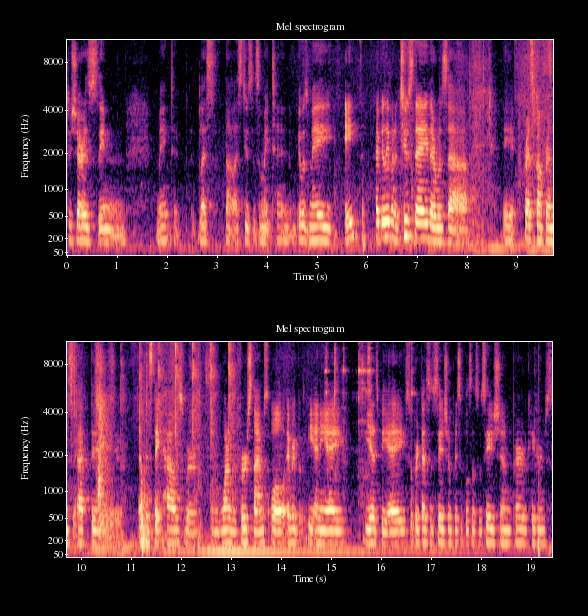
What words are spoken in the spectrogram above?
to share is in May, last, not last Tuesday, so May 10, it was May 8th, I believe, on a Tuesday, there was a, a press conference at the, at the State House where, for one of the first times, all, everybody, the NEA, the SBA, Superintendent's Association, Principals Association, Paraeducators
